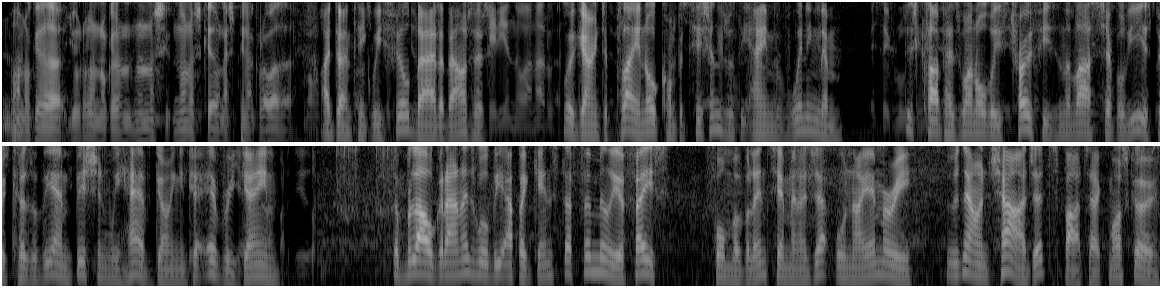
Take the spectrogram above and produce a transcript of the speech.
No, no queda, yo creo que no, no, nos, no nos queda una espina clavada. I don't think we feel bad about it. We're going to play in all competitions with the aim of winning them. This club has won all these trophies in the last several years because of the ambition we have going into every game. The Blaugranas will be up against a familiar face, former Valencia manager Unai Emery, who is now in charge at Spartak Moscow.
